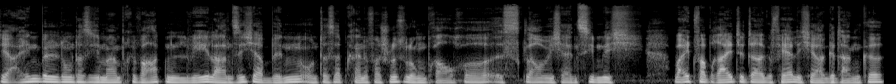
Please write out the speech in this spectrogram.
Die Einbildung, dass ich in meinem privaten WLAN sicher bin und deshalb keine Verschlüsselung brauche, ist, glaube ich, ein ziemlich weit verbreiteter, gefährlicher Gedanke.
